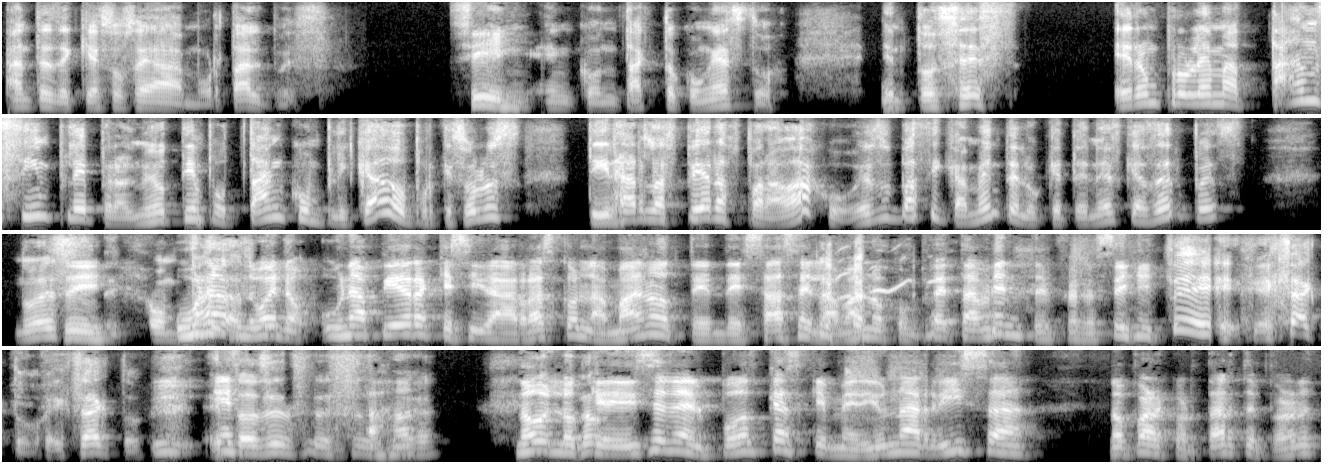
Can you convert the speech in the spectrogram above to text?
antes de que eso sea mortal, pues. Sí. en contacto con esto. Entonces, era un problema tan simple, pero al mismo tiempo tan complicado, porque solo es tirar las piedras para abajo. Eso es básicamente lo que tenés que hacer, pues. No es sí. una, bueno, una piedra que si la agarras con la mano te deshace la mano completamente, pero sí. Sí, exacto, exacto. Entonces, no, lo que dicen en el podcast que me dio una risa, no para cortarte, pero,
